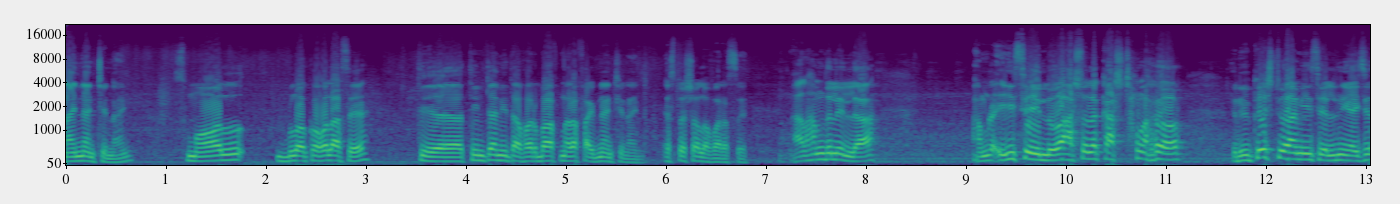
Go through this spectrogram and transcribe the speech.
nine ninety nine small block হল আছে তিনটা নিতে পারবা, আপনারা five ninety nine special offer আছে। আলহামদুলিল্লাহ আমরা এই সেল আসলে কাস্টমারের রিকোয়েস্ট আমি সেল নিয়ে আইসি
